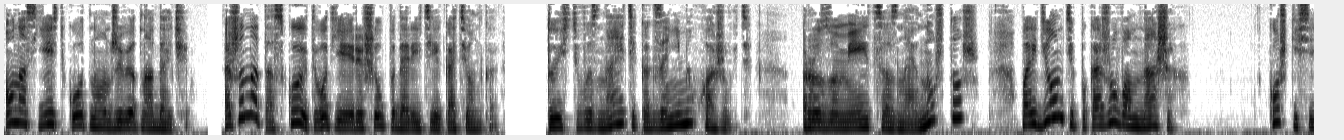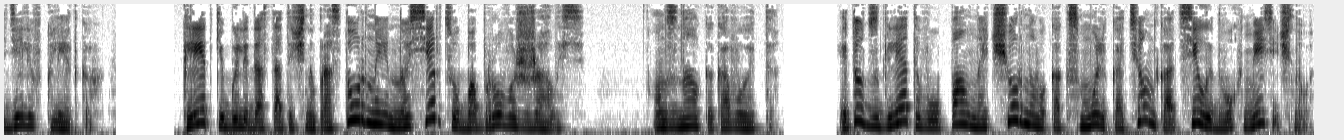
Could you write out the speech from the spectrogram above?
У нас есть кот, но он живет на даче. А жена тоскует, вот я и решил подарить ей котенка. То есть вы знаете, как за ними ухаживать? Разумеется, знаю. Ну что ж, пойдемте, покажу вам наших. Кошки сидели в клетках. Клетки были достаточно просторные, но сердце у Боброва сжалось. Он знал, каково это. И тот взгляд его упал на черного, как смоль котенка от силы двухмесячного,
